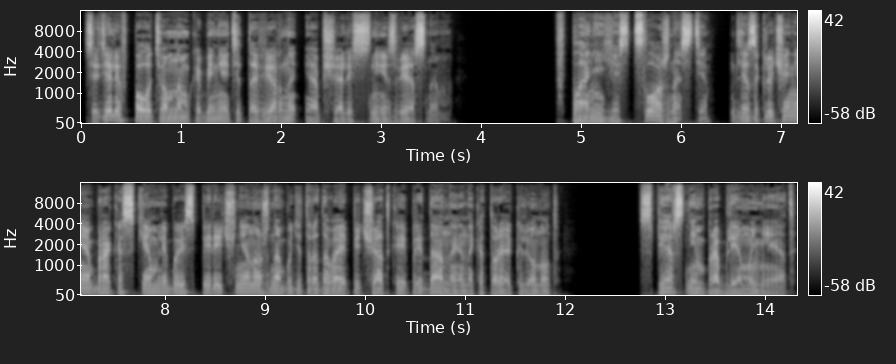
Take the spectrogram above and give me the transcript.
сидели в полутемном кабинете таверны и общались с неизвестным. «В плане есть сложности. Для заключения брака с кем-либо из перечня нужна будет родовая печатка и приданное, на которое клюнут». «С перстнем проблемы нет.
